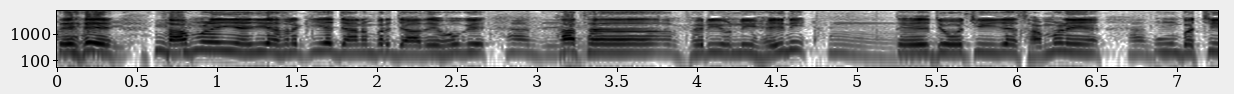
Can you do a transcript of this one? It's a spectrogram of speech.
ਤੇ ਸਾਹਮਣੇ ਹੀ ਹੈ ਜੀ ਅਸਲ ਕੀ ਹੈ ਜਾਨਵਰ ਜ਼ਿਆਦੇ ਹੋ ਗਏ। ਹੱਥ ਫੇਰੀ ਉਨੀ ਹੈ ਨਹੀਂ। ਤੇ ਜੋ ਚੀਜ਼ ਹੈ ਸਾਹਮਣੇ ਹੈ ਉਹ ਬੱਚੀ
